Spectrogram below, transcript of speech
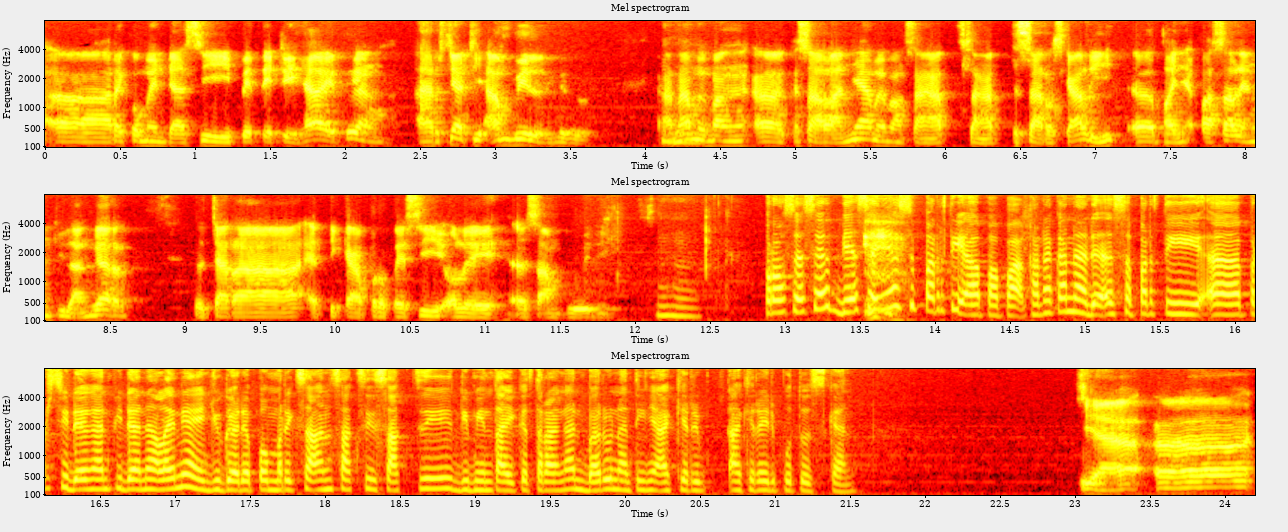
uh, rekomendasi PTDH itu yang harusnya diambil gitu. Karena hmm. memang uh, kesalahannya memang sangat sangat besar sekali, uh, banyak pasal yang dilanggar secara etika profesi oleh uh, Sambo ini. Hmm prosesnya biasanya seperti apa pak? Karena kan ada seperti uh, persidangan pidana lainnya yang juga ada pemeriksaan saksi-saksi dimintai keterangan baru nantinya akhir akhirnya diputuskan. Ya uh,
